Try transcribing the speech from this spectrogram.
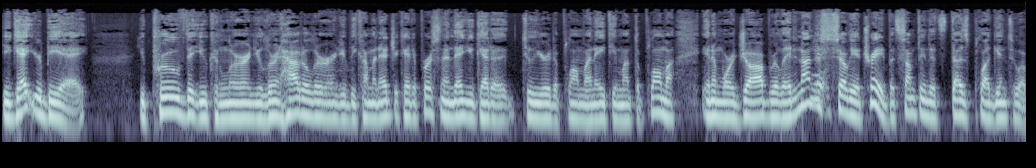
You get your BA, you prove that you can learn, you learn how to learn, you become an educated person, and then you get a two year diploma, an 18 month diploma in a more job related, not necessarily a trade, but something that does plug into a,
